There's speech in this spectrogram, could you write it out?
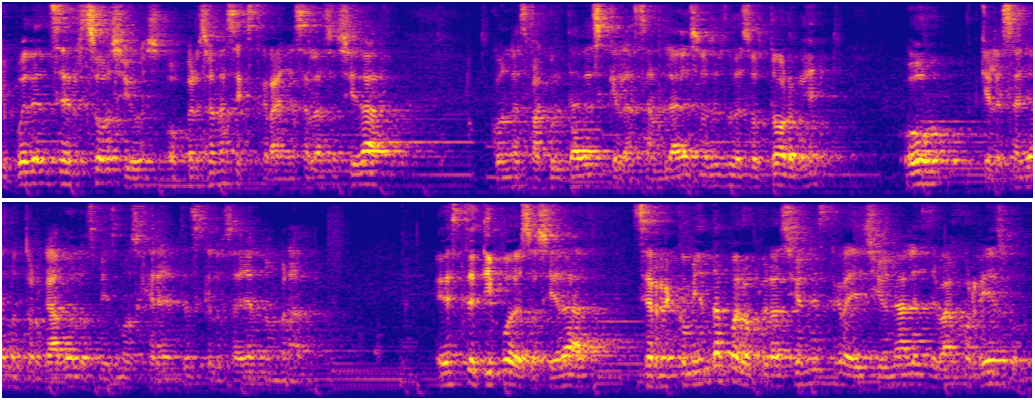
que pueden ser socios o personas extrañas a la sociedad, con las facultades que la asamblea de socios les otorgue o que les hayan otorgado los mismos gerentes que los hayan nombrado. Este tipo de sociedad se recomienda para operaciones tradicionales de bajo riesgo.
